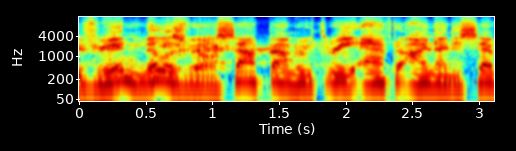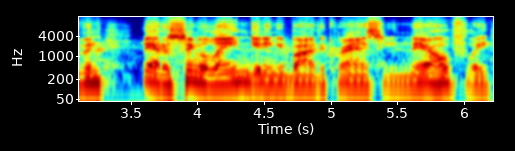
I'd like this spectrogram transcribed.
If you're in Millersville, southbound Route 3 after I 97, they had a single lane getting you by the crash scene there. Hopefully,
